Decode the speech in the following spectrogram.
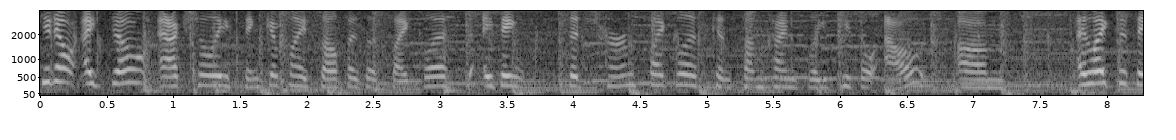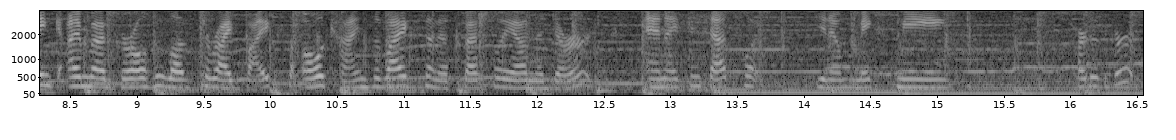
You know, I don't actually think of myself as a cyclist. I think the term cyclist can sometimes leave people out. Um, I like to think I'm a girl who loves to ride bikes, all kinds of bikes, and especially on the dirt. And I think that's what, you know, makes me part of the group.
